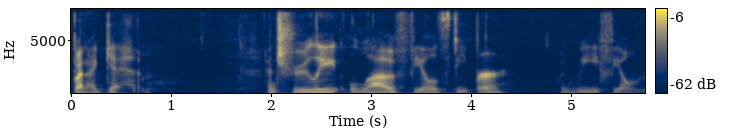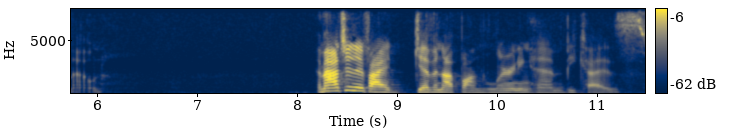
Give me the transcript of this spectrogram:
but I get him. And truly, love feels deeper when we feel known. Imagine if I had given up on learning him because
